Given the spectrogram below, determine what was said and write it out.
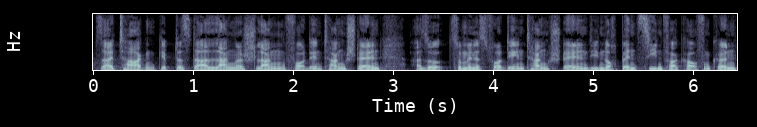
Seit Tagen gibt es da lange Schlangen vor den Tankstellen, also zumindest vor den Tankstellen, die noch Benzin verkaufen können,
